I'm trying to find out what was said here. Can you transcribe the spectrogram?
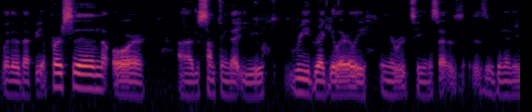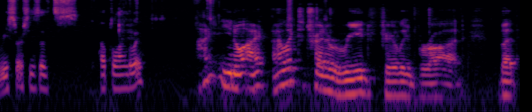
whether that be a person or uh, just something that you read regularly in your routine? Has, has there been any resources that's helped along the way? I, you know, I, I like to try to read fairly broad, but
